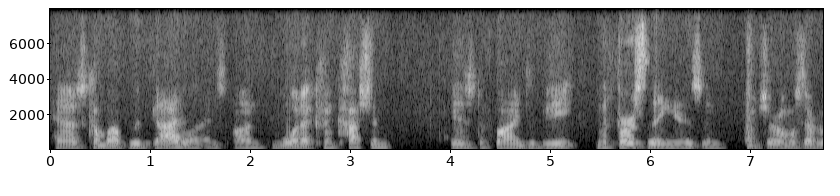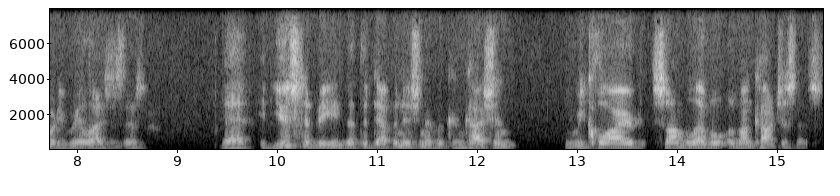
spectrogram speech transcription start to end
has come up with guidelines on what a concussion is defined to be. And the first thing is, and I'm sure almost everybody realizes this, that it used to be that the definition of a concussion required some level of unconsciousness.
